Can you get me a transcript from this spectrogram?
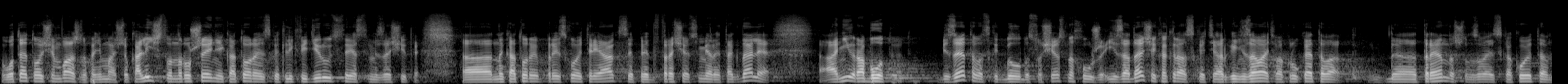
Вот это очень важно понимать, что количество нарушений, которые так сказать, ликвидируют средствами защиты, э, на которые происходит реакция, предотвращаются меры и так далее, они работают. Без этого так сказать, было бы существенно хуже. И задача как раз сказать, организовать вокруг этого э, тренда, что называется, какой-то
